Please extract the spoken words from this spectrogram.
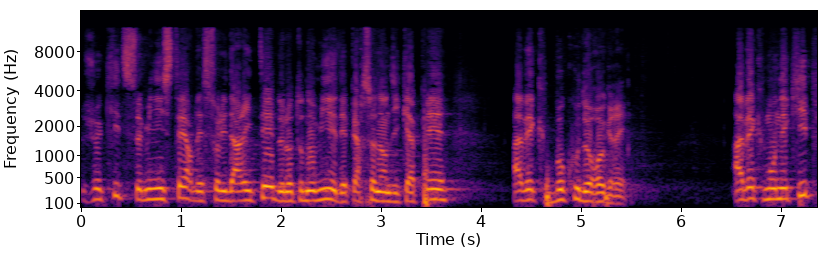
je quitte ce ministère des solidarités, de l'autonomie et des personnes handicapées avec beaucoup de regrets. Avec mon équipe,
